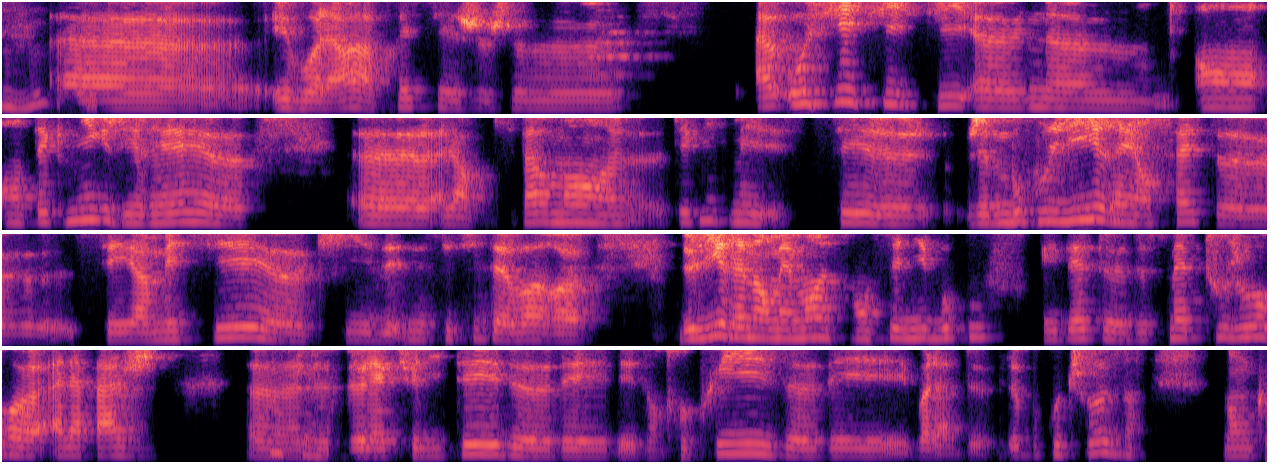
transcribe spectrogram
Mhm. et voilà. Après, c'est je, je... Ah, aussi si si une, en, en, technique, je dirais euh, alors, c'est pas vraiment euh, technique, mais c'est, euh, j'aime beaucoup lire et en fait, c'est un métier qui nécessite d'avoir, de lire énormément et de se renseigner beaucoup et d'être, de se mettre toujours à la page. De, l'actualité, de, des, entreprises, des, voilà, de, beaucoup de choses. Donc,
